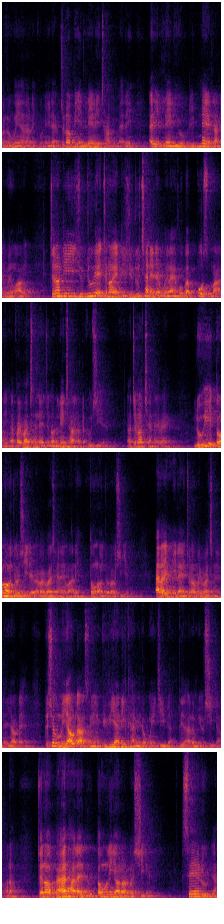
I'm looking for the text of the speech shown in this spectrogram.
ဘယ်လိုဝင်ရတာလဲကိုနေတယ်ကျွန်တော်ပြီးရင် link လေးချပေးမယ်လေအဲ့ဒီ link လေးကိုဒီနှဲ့တဲ့ကနေဝင်သွားပြီကျွန်တော်ဒီ YouTube ရဲ့ကျွန်တော်ရဲ့ဒီ YouTube channel ထဲဝင်လိုက်ဟိုဘက် post မှာလေ Fiber channel ကျွန်တော် link ချတာတစ်ခုရှိတယ်အဲကျွန်တော် channel ပဲလူကြီး3000ကျော်ရှိတယ် Fiber channel မှာလေ3000ကျော်လောက်ရှိတယ်အဲ့ဒါကြီးနှိမ့်လိုက်ရင်ကျွန်တော် Fiber channel လေးရောက်တယ်တချို့မရောက်တာဆိုရင် VPN လေးခံပြီးတော့ဝင်ကြည့်ပြသိလားအဲ့လိုမျိုးရှိတာပေါ့နော် ကျွန်တော် ban ထားတဲ့သူ3 4ယောက်တော့ရှိတယ်ဆဲလို့ဗျာ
